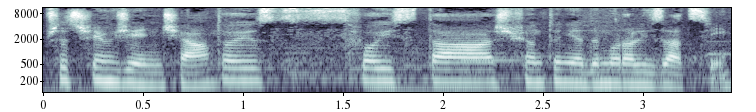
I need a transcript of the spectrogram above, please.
przedsięwzięcia. To jest swoista świątynia demoralizacji.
